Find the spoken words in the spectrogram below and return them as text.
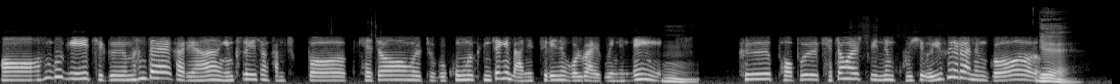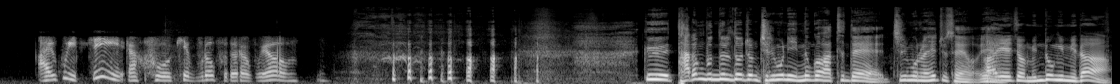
어 한국이 지금 한 달 가량 인플레이션 감축법 개정을 두고 공을 굉장히 많이 들이는 걸로 알고 있는데 음. 그 법을 개정할 수 있는 곳이 의회라는 거 예. 알고 있지라고 이렇게 물어보더라고요. 그 다른 분들도 좀 질문이 있는 것 같은데 질문을 해주세요. 예. 아예 저 민동입니다.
